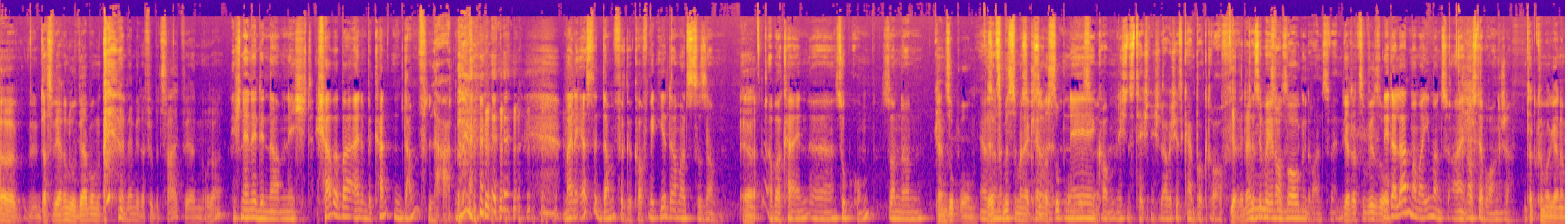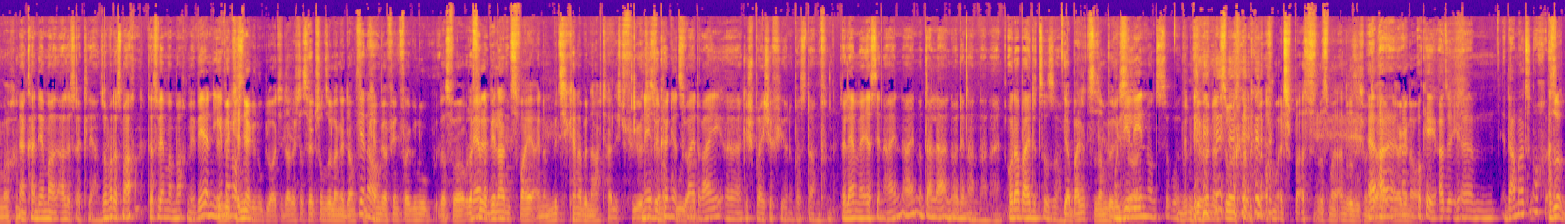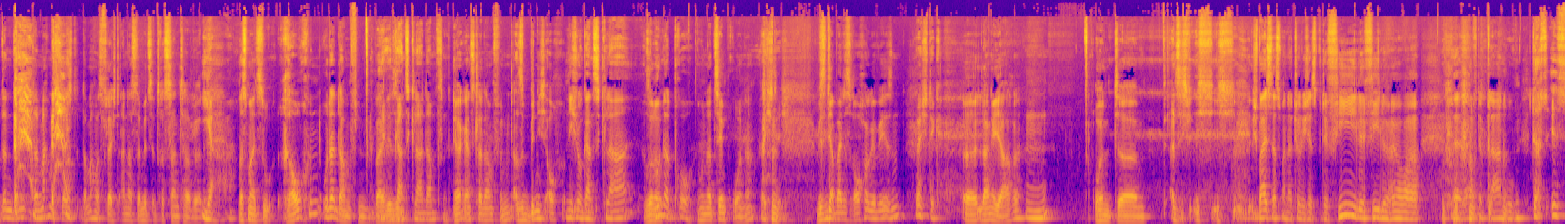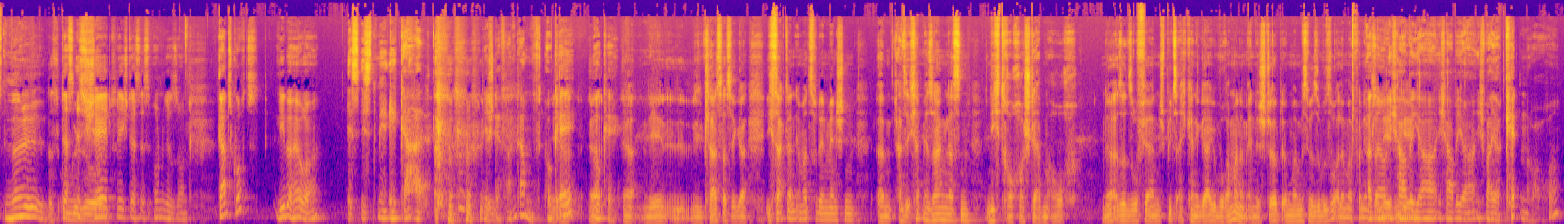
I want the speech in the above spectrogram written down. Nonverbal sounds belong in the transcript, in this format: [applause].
Äh, das wäre nur Werbung, [laughs] wenn wir dafür bezahlt werden, oder? Ich nenne den Namen nicht. Ich habe bei einem bekannten Dampfladen [laughs] [laughs] meine erste Dampfe gekauft, mit ihr damals zusammen. Ja. Aber kein äh, Subum, sondern. Kein Subum. Ja, jetzt so müsste man erklären, so, was Subum nee, ist. Nee, komm, nicht ins Technische, da habe ich jetzt keinen Bock drauf. Ja, dann da sind wir ja noch morgen dran, Sven. Ja, das sowieso. Nee, da laden wir mal jemanden ein aus der Branche. Das können wir gerne machen. Dann kann der mal alles erklären. Sollen wir das machen? Das werden wir machen. Wir werden ja, Wir kennen ja genug Leute, dadurch, dass wir jetzt schon so lange dampfen, genau. kennen wir auf jeden Fall genug, dass wir. Oder wir, wir laden zwei ein, damit sich keiner benachteiligt fühlt. Nee, wir können ja zwei, drei äh, Gespräche führen über das Dampfen. Da lernen wir erst den einen ein und dann laden wir den anderen ein. Oder beide zusammen. Ja, beide zusammen würde und ich sagen. Und wir lehnen uns zurück. Wir hören dazu [laughs] auch mal Spaß, dass mal andere sich unterhalten. Ja, äh, genau. Okay, also ähm, damals noch. Also dann, dann, dann machen wir es vielleicht, dann machen wir es vielleicht anders, damit es interessanter wird. Ja. Was meinst du? Rauchen oder dampfen? Weil ja, wir ganz klar dampfen. Ja, ganz klar dampfen. Also bin ich auch. Nicht nur ganz klar, 100 pro. 110 pro, ne? Richtig. [laughs] Wir sind ja beides Raucher gewesen. Richtig. Äh, lange Jahre. Mhm. Und ähm, also ich, ich, ich, ich weiß, dass man natürlich jetzt bitte viele, viele Hörer äh, auf den Plan rufen. [laughs] Das ist Müll, das, ist, das ist schädlich, das ist ungesund. Ganz kurz, liebe Hörer, es ist mir egal. [laughs] Der Stefan dampft, okay? Ja, ja, okay. Ja, nee, klar ist das egal. Ich sage dann immer zu den Menschen, ähm, also ich habe mir sagen lassen, Nichtraucher sterben auch. Ne, also insofern spielt es eigentlich keine Geige, woran man am Ende stirbt. Irgendwann müssen wir sowieso alle mal von dem also Planeten ich habe gehen. ja, ich habe ja, ich war ja Kettenraucher.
